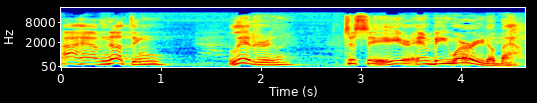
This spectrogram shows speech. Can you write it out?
I have nothing, literally, to sit here and be worried about.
